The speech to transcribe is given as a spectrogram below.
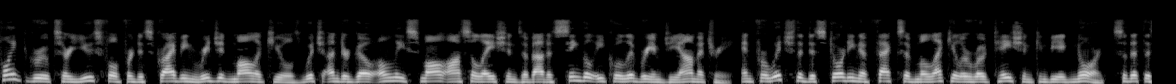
Point groups are useful for describing rigid molecules which undergo only small oscillations about a single equilibrium geometry, and for which the distorting effects of molecular rotation can be ignored, so that the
